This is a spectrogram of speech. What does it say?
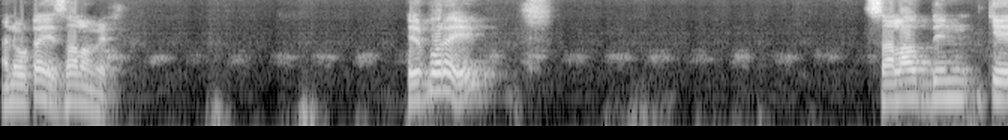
মানে ওটা এস আলমের। এরপরে সালাউদ্দিনকে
